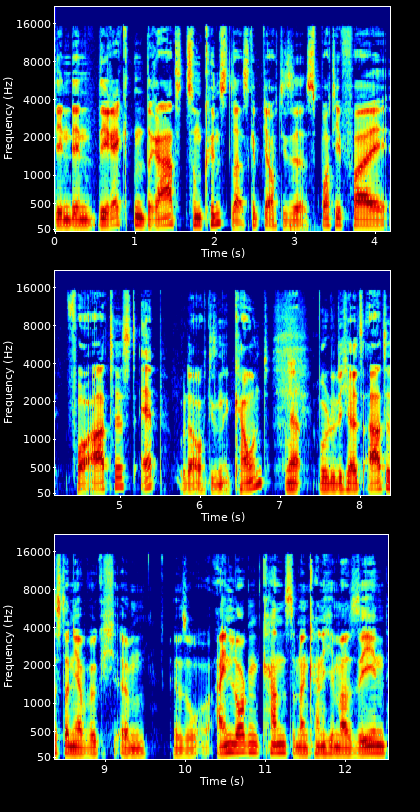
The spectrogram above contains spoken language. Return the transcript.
den, den direkten Draht zum Künstler. Es gibt ja auch diese Spotify for Artist App oder auch diesen Account, Ja. wo du dich als Artist dann ja wirklich ähm, so einloggen kannst und dann kann ich immer sehen,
